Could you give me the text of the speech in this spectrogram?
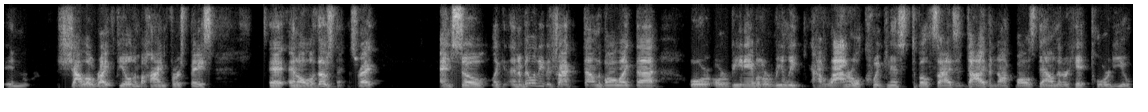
in shallow right field and behind first base and, and all of those things, right? And so, like an ability to track down the ball like that, or or being able to really have lateral quickness to both sides and dive and knock balls down that are hit toward you,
